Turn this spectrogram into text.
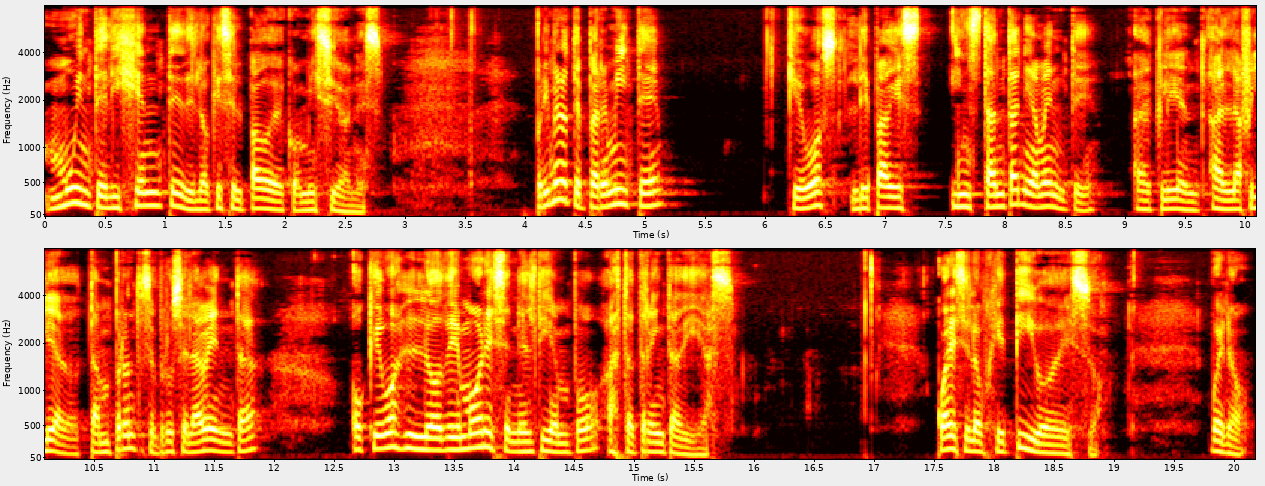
muy inteligente de lo que es el pago de comisiones. Primero te permite que vos le pagues instantáneamente al cliente, al afiliado, tan pronto se produce la venta, o que vos lo demores en el tiempo hasta 30 días. ¿Cuál es el objetivo de eso? Bueno,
